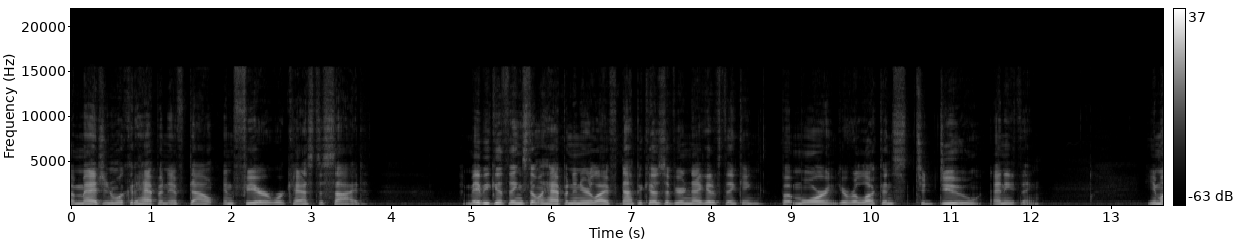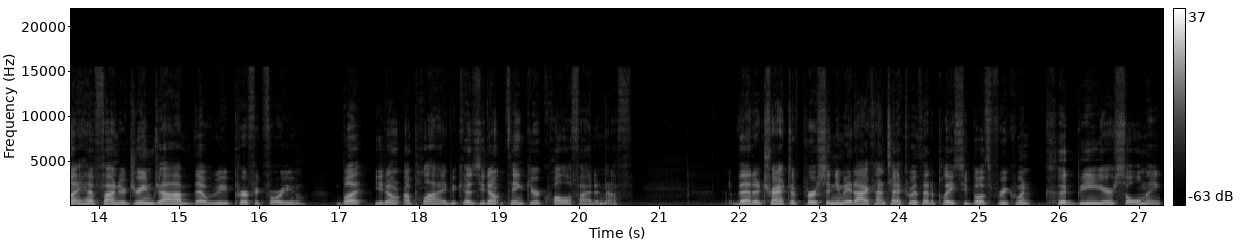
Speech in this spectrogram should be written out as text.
Imagine what could happen if doubt and fear were cast aside. Maybe good things don't happen in your life not because of your negative thinking, but more your reluctance to do anything. You might have found your dream job that would be perfect for you, but you don't apply because you don't think you're qualified enough. That attractive person you made eye contact with at a place you both frequent could be your soulmate,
